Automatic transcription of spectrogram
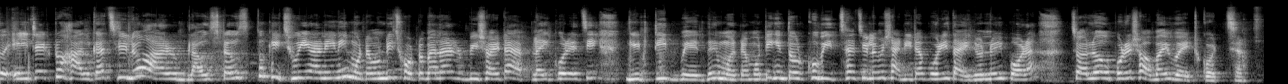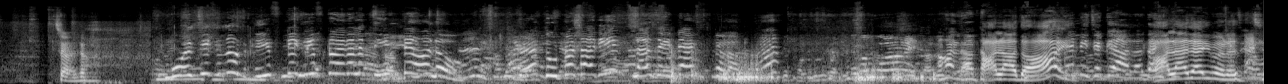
তো এইটা একটু হালকা ছিল আর ব্লাউজ টাউজ তো কিছুই আনিনি। মোটামুটি ছোটোবেলার বিষয়টা অ্যাপ্লাই করেছি, গিটটি বেঁধে মোটামুটি, কিন্তু ওর খুব ইচ্ছা ছিল আমি শাড়িটা পরি, তাই জন্যই পরা। চলো, ওপরে সবাই ওয়েট করছে। চলো। বলছি কিন্তু গিফটে গিফট হয়ে গেল তিনটে হলো। হ্যাঁ দুটো শাড়ি প্লাস এইটা একটা? আলাদা আলাদা নিজেকে আলাদা আলাদাই মনে হচ্ছে।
